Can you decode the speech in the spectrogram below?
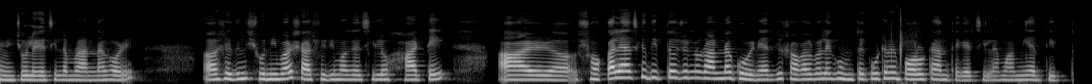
আমি চলে গেছিলাম রান্নাঘরে। সেদিন শনিবার শাশুড়ি মা গেছিল হাটে। আর সকালে আজকে দীপ্তর জন্য রান্না করিনি। আজকে সকালবেলায় ঘুম থেকে উঠে আমি পরোটা আনতে গেছিলাম, আমি আর দীপ্ত।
